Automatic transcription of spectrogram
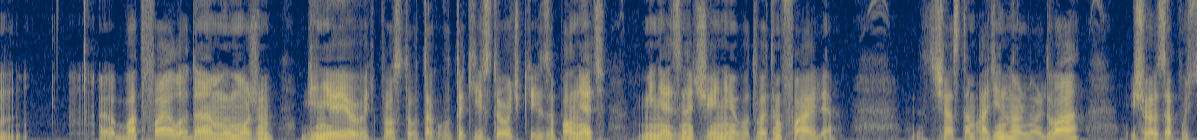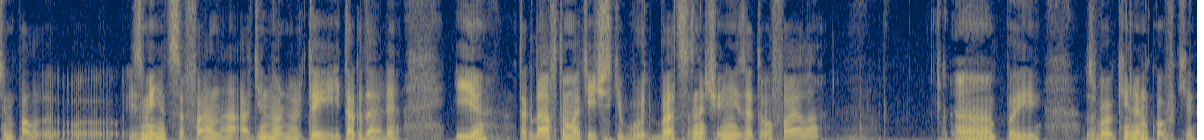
э, bat-файла, да, мы можем генерировать просто вот, так, вот такие строчки и заполнять, менять значение вот в этом файле. Сейчас там 1002, еще раз запустим, изменится файл на 1003 и так далее. И тогда автоматически будет браться значение из этого файла э, при сборки линковки.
